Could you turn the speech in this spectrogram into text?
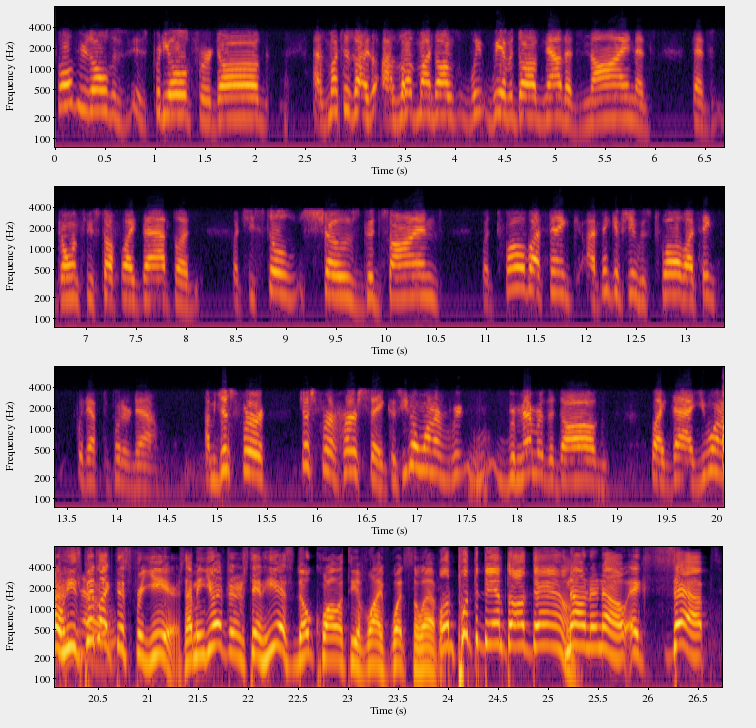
twelve years old is is pretty old for a dog. As much as I I love my dogs, we we have a dog now that's nine that's that's going through stuff like that, but but she still shows good signs. But twelve, I think I think if she was twelve, I think we'd have to put her down. I mean, just for just for her sake, because you don't want to re- remember the dog like that. You want. Oh, he's been like this for years. I mean, you have to understand, he has no quality of life whatsoever. Well, put the damn dog down. no, no, no, except,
